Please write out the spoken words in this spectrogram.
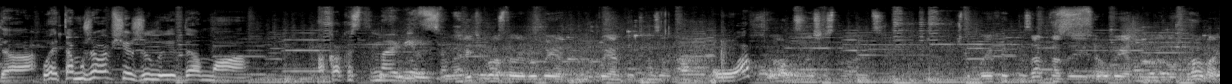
да. Ой, там уже вообще жилые дома. А как остановиться? Смотрите просто рубеянку назад. Оп. Вот, значит, становится. Чтобы поехать назад, надо рубеянку вправо.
